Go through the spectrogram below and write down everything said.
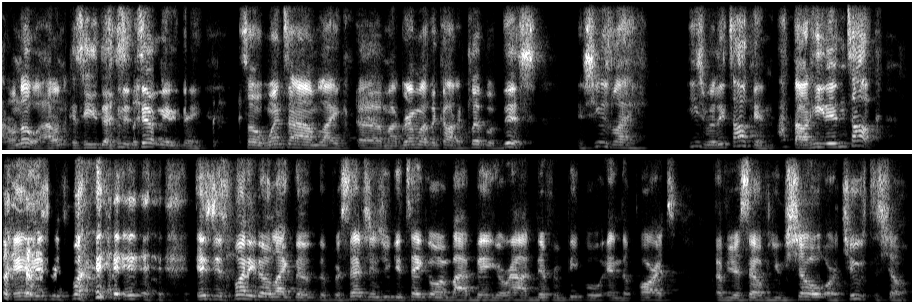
I don't know. I don't because he doesn't tell me anything. So one time, like uh, my grandmother caught a clip of this, and she was like, he's really talking. I thought he didn't talk. And it's just funny. it's just funny though, like the, the perceptions you can take on by being around different people in the parts of yourself you show or choose to show.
